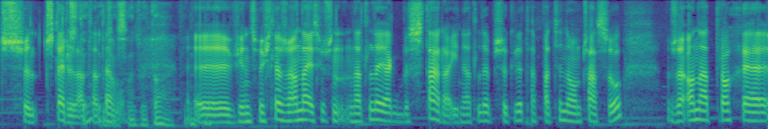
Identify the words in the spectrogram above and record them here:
sz- 63, 4 lata temu. Zasadzie, tak. Y, Więc myślę, że ona jest już na tyle jakby stara i na tyle przykryta patyną czasu, że ona trochę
